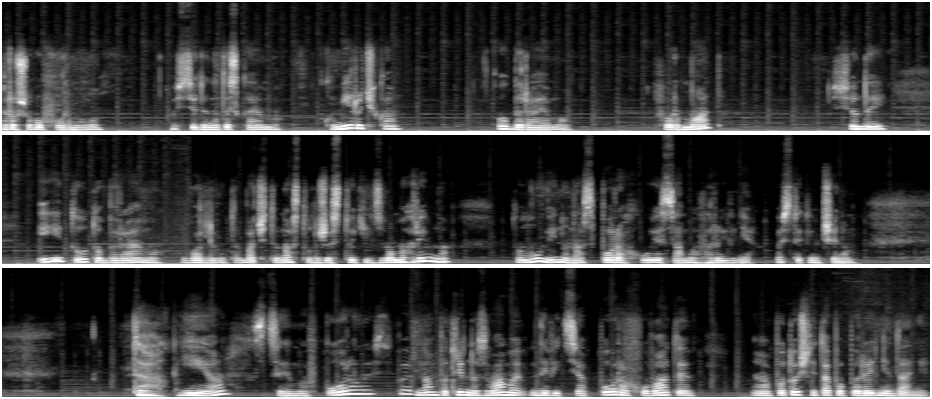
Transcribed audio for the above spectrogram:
грошову формулу. Ось сюди натискаємо комірочка, обираємо формат сюди, і тут обираємо валюта. Бачите, у нас тут вже стоїть з вами гривна, тому він у нас порахує саме в гривні. Ось таким чином. Так, є, з цим ми впорались. Тепер нам потрібно з вами, дивіться, порахувати е, поточні та попередні дані.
